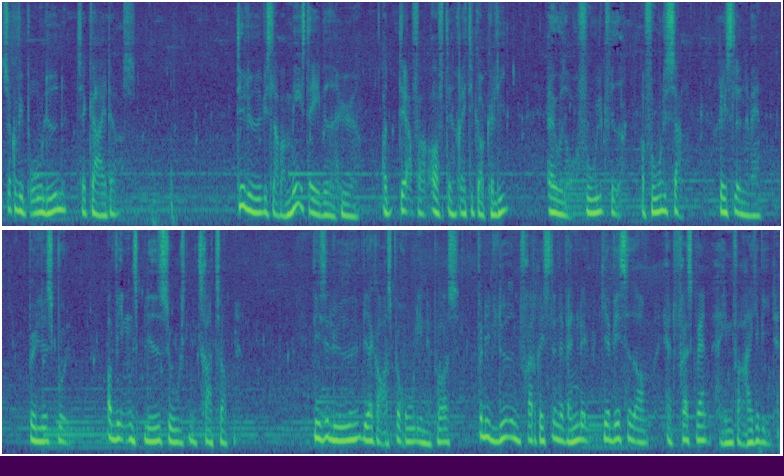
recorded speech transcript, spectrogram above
så kunne vi bruge lydene til at guide os. De lyde, vi slapper mest af ved at høre, og derfor ofte rigtig godt kan lide, er udover fuglekvider og fuglesang, rislende vand, bølgeskvuld og vindens blide susen i trætoppene. Disse lyde virker også beroligende på os, fordi lyden fra et rislende vandløb giver vidshed om, at frisk vand er inden for rækkevidde.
